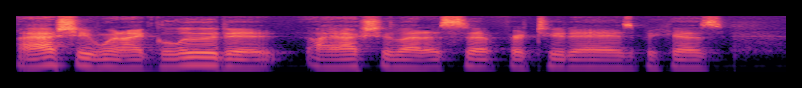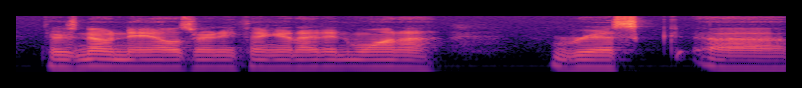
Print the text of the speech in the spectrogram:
I actually, when I glued it, I actually let it sit for two days because there's no nails or anything, and I didn't want to risk. Uh,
